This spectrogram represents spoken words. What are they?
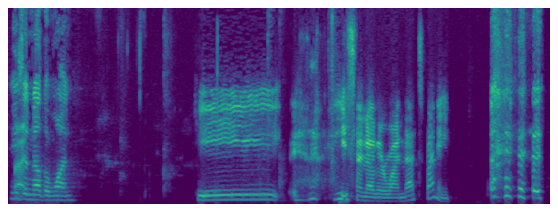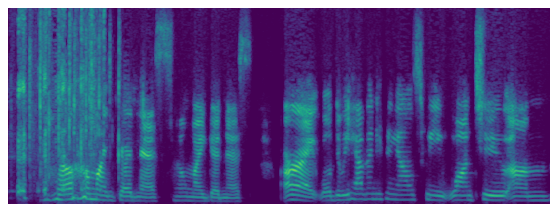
He's Right. another one. He he's another one. That's funny. oh my goodness. Oh my goodness. All right. Well, do we have anything else we want to um,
